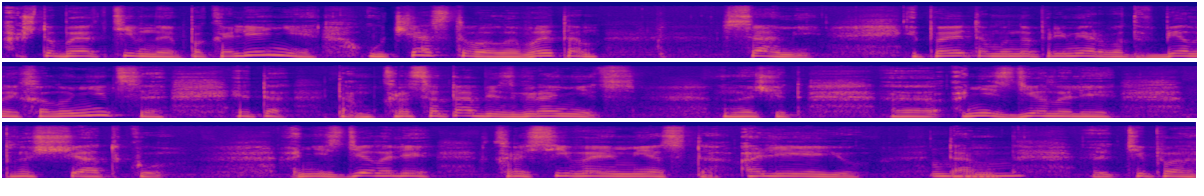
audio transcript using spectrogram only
а чтобы активное поколение участвовало в этом сами. И поэтому, например, вот в Белой Холунице это там красота без границ. Значит, э, они сделали площадку, они сделали красивое место, аллею. Там, э, типа...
